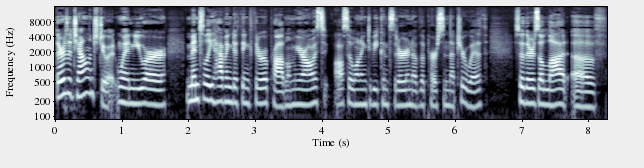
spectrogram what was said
there's a challenge to it when you are mentally having to think through a problem. You're always also wanting to be considerate of the person that you're with. So there's a lot of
